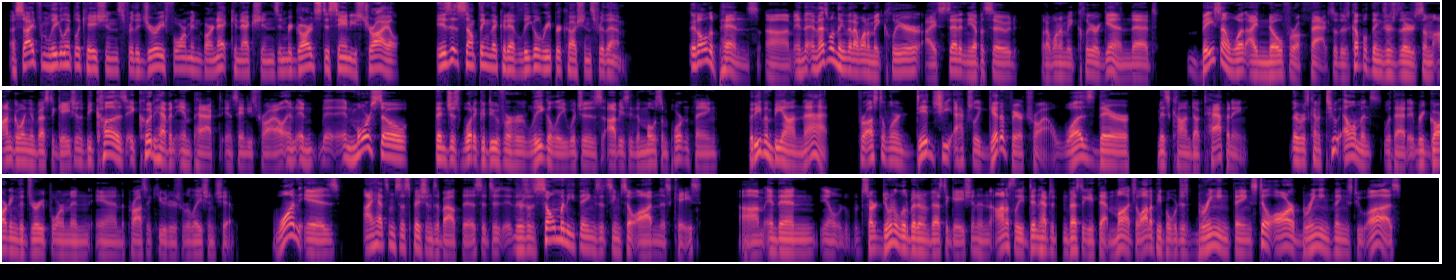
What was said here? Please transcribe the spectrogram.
Aside from legal implications for the jury foreman Barnett connections in regards to Sandy's trial, is it something that could have legal repercussions for them? It all depends. Um, and, and that's one thing that I want to make clear. I said it in the episode, but I want to make clear again that based on what I know for a fact, so there's a couple things. There's there's some ongoing investigations because it could have an impact in Sandy's trial, and and and more so than just what it could do for her legally, which is obviously the most important thing. But even beyond that, for us to learn, did she actually get a fair trial? Was there misconduct happening? There was kind of two elements with that eh, regarding the jury foreman and the prosecutor's relationship. One is I had some suspicions about this. It's eh, there's eh, so many things that seem so odd in this case. Um, and then you know started doing a little bit of investigation, and honestly didn't have to investigate that much. A lot of people were just bringing things, still are bringing things to us.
